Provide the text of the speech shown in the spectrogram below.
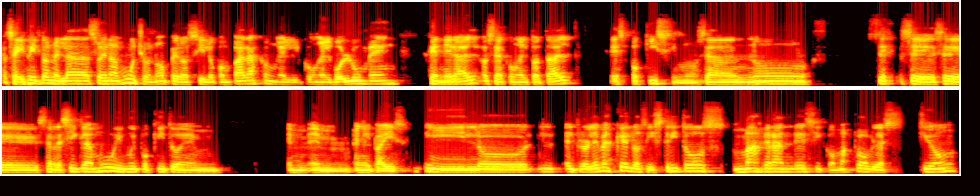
6.000 toneladas suena mucho, ¿no? Pero si lo comparas con el, con el volumen general, o sea, con el total, es poquísimo. O sea, no... Se, se, se, se recicla muy, muy poquito en, en, en, en, el país. Y lo, el problema es que los distritos más grandes y con más población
